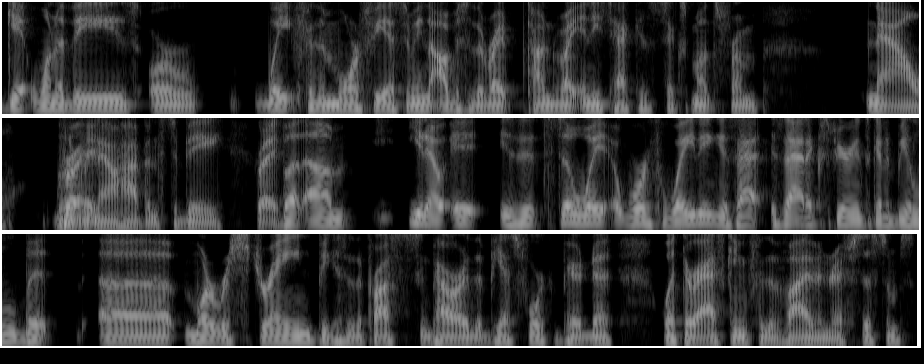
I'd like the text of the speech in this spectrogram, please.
get one of these or wait for the morpheus? I mean obviously the right time to buy any tech is six months from now right. now happens to be. Right. But um you know it, is it still wait, worth waiting? Is that is that experience going to be a little bit uh more restrained because of the processing power of the ps4 compared to what they're asking for the vive and rift systems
